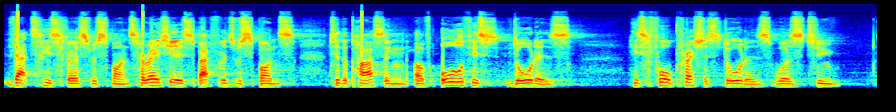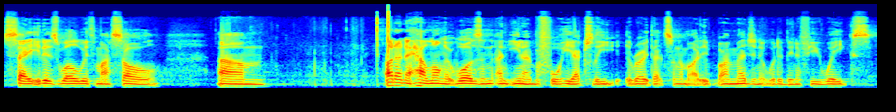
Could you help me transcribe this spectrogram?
that's his first response. Horatio Spafford's response to the passing of all of his daughters his four precious daughters was to say, It is well with my soul. Um, I don't know how long it was, and, and, you know, before he actually wrote that song. I, I imagine it would have been a few weeks.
